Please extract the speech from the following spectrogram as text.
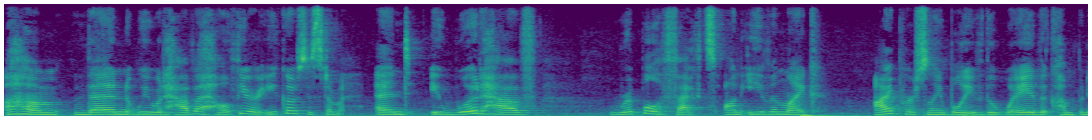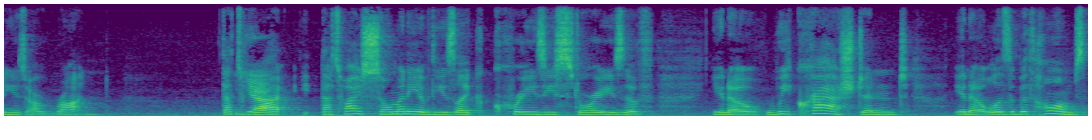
um, then we would have a healthier ecosystem. And it would have ripple effects on even like, I personally believe, the way the companies are run that's yeah. why that's why so many of these like crazy stories of, you know, we crashed and, you know, Elizabeth Holmes,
